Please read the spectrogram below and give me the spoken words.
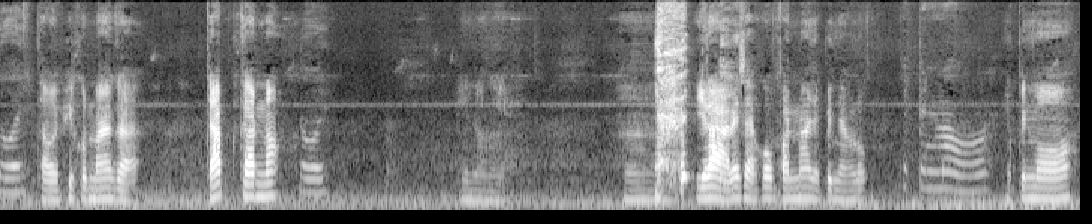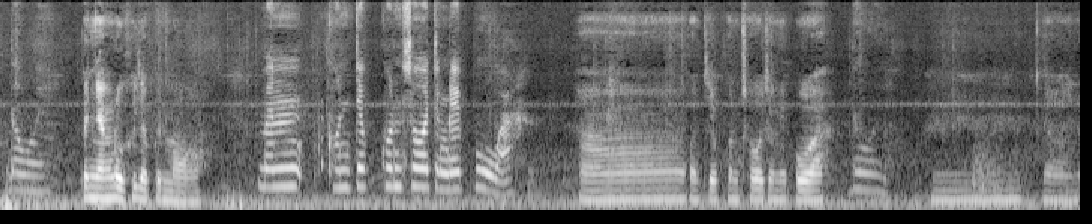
โดย ถ้าว่าพี่คนมาก็จับคือกันเนาะโดยเป็นยังไงอ่า อีหล่าได้ใส่ความฝันมาอยากเป็นหยังลูกอยากเป็นหมอ อยากเป็นหมอ โดย เป็นหยังลูกคืออยากเป็นหมอมันคนเจ็บคนโซจังได้ปู่อะอ๋อคนเจ็บคนโชว์จังในปัว โดย อืมเนยเน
